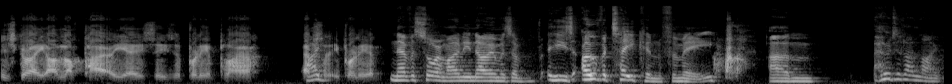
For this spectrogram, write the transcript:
he's great. I love Pat. Yeah, he's, he's a brilliant player. Absolutely I brilliant. Never saw him. I only know him as a. He's overtaken for me. Um, who did I like?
